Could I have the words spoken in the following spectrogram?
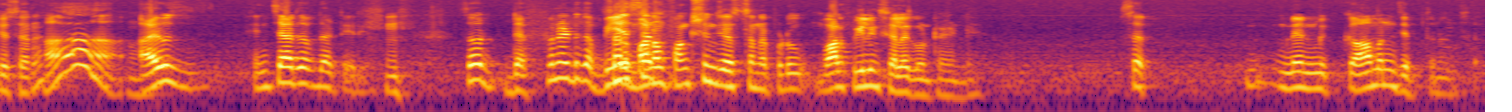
చేశారా I was in-charge of that area so డెఫినెట్గా బిఎస్ఎఫ్ మనం ఫంక్షన్ చేస్తున్నప్పుడు వాళ్ళ ఫీలింగ్స్ ఎలాగ ఉంటాయండి? సార్ నేను మీకు కామన్ చెప్తున్నాను sir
